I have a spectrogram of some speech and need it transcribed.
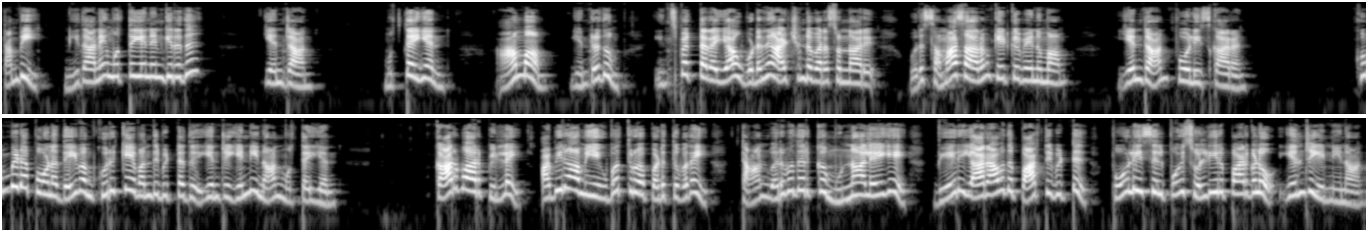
தம்பி நீதானே முத்தையன் என்கிறது? என்றான். முத்தையன்? ஆமாம் என்றதும் இன்ஸ்பெக்டர் ஐயா உடனே அழைச்சுண்டு வர சொன்னாரு. ஒரு சமாசாரம் கேட்க வேணுமாம் என்றான் போலீஸ்காரன். கும்பிடப் போன தெய்வம் குறுக்கே வந்துவிட்டது என்று எண்ணினான் முத்தையன். கார்வார் பிள்ளை அபிராமியை உபத்திரவப்படுத்துவதை தான் வருவதற்கு முன்னாலேயே வேறு யாராவது பார்த்துவிட்டு போலீசில் போய் சொல்லியிருப்பார்களோ என்று எண்ணினான்.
